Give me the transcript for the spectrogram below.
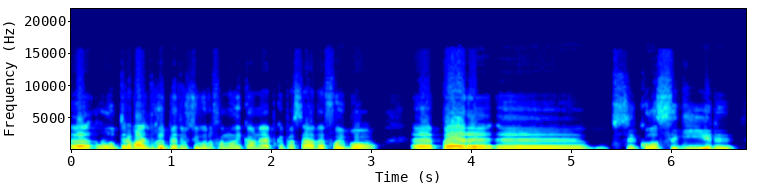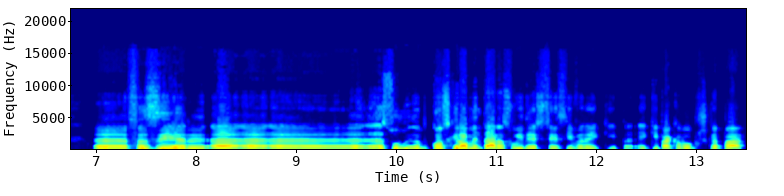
Uh, o trabalho do Rui Pedro Silva no Famalicão na época passada foi bom uh, para uh, se conseguir fazer a, a, a, conseguir aumentar a solidez defensiva da equipa. A equipa acabou por escapar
